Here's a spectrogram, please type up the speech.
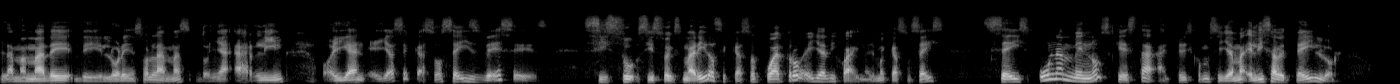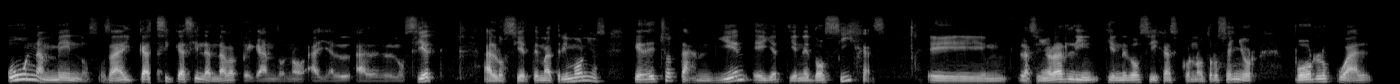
la mamá de, de Lorenzo Lamas, doña Arlín, oigan, ella se casó seis veces. Si su, si su ex marido se casó cuatro, ella dijo, ay, no, yo me caso seis seis, una menos que esta actriz, ¿cómo se llama? Elizabeth Taylor, una menos, o sea, y casi, casi le andaba pegando, ¿no? Ahí a, los siete, a los siete matrimonios, que de hecho también ella tiene dos hijas. Em, la señora Arlene tiene dos hijas con otro señor, por lo cual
